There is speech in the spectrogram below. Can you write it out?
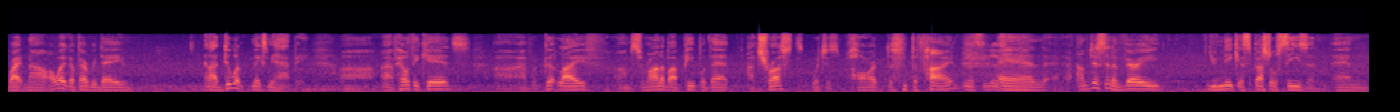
right now. I wake up every day and I do what makes me happy. Uh, I have healthy kids. Uh, I have a good life. I'm surrounded by people that I trust, which is hard to, to find. Yes, it is. And I'm just in a very unique and special season. And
